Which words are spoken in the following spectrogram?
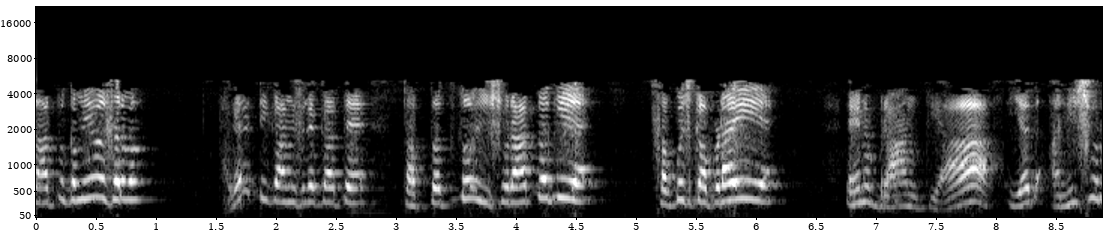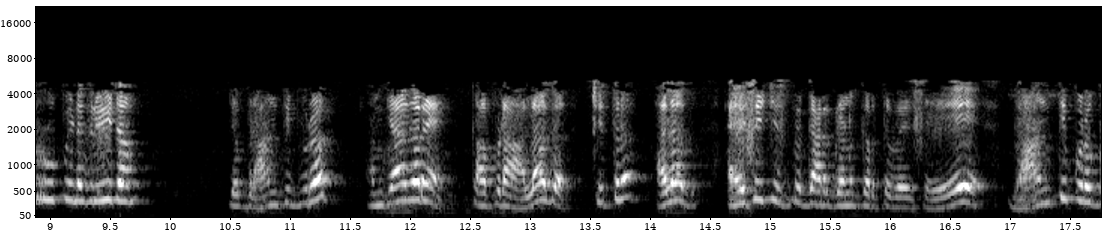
आत्मकमेव सर्व अगर टीका में इसलिए कहते हैं तत्व तो ईश्वरात्मक ही है। सब कुछ कपड़ा ही है। लेकिन भ्रांतिया, यद अनिश्वर रूपेण गृहितम। जब भ्रांति पूर्वक हम क्या करें? कपड़ा अलग, चित्र अलग, ऐसे जिस प्रकार ग्रहण करते वैसे भ्रांति पूर्वक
